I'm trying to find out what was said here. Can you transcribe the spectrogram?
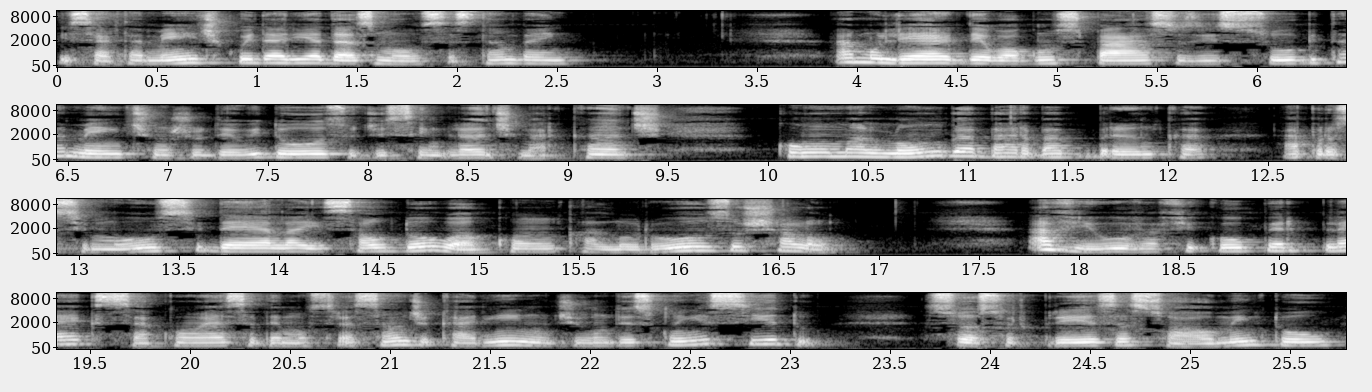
e certamente cuidaria das moças também. A mulher deu alguns passos e subitamente um judeu idoso, de semblante marcante, com uma longa barba branca, aproximou-se dela e saudou-a com um caloroso shalom. A viúva ficou perplexa com essa demonstração de carinho de um desconhecido. Sua surpresa só aumentou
